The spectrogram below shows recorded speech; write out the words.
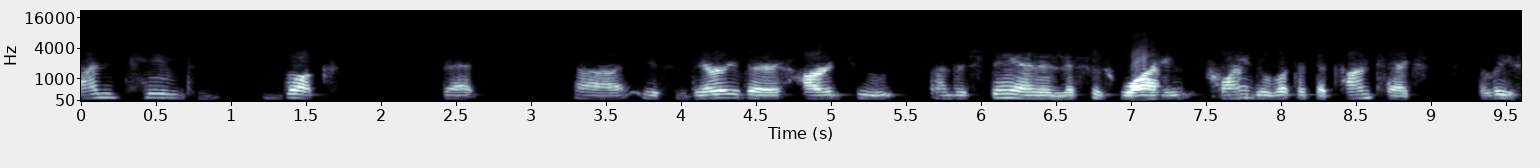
untamed book that uh, is very, very hard to understand. And this is why trying to look at the context at least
